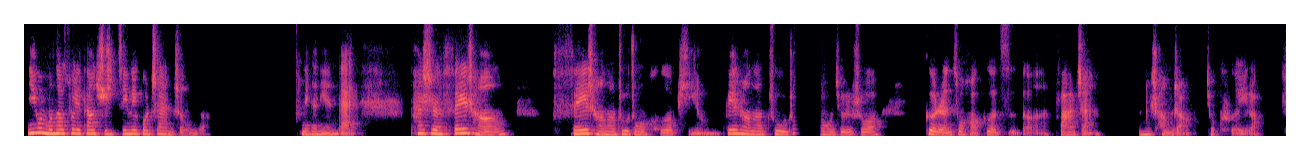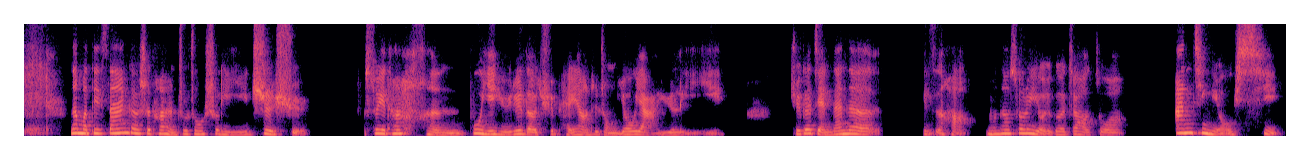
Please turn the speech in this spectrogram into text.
因为蒙特梭利当时是经历过战争的那个年代，他是非常非常的注重和平，非常的注重就是说个人做好各自的发展、成长就可以了。那么第三个是他很注重是礼仪秩序，所以他很不遗余力的去培养这种优雅与礼仪。举个简单的例子哈，蒙特梭利有一个叫做安静游戏，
